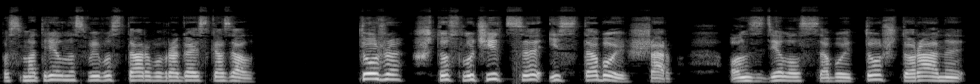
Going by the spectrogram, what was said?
посмотрел на своего старого врага и сказал, «То же, что случится и с тобой, Шарп. Он сделал с собой то, что рано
